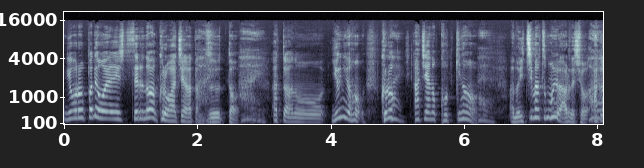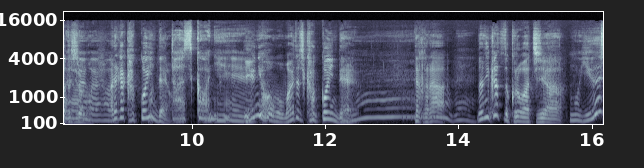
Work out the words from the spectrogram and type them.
ヨーロッパで応援してるのはクロアチアだったの、ずーっと、はい。あとあのユニフォームクロはい。アチアの国旗の、はい。あの一抹模様あるでしょ、はい赤と白の、はいはい。はいはいあれがかっこいいんだよ。確かに。でユニフォームも毎年かっこいいんで、だから、ええ。何かっつうとクロアチア。もう優勝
